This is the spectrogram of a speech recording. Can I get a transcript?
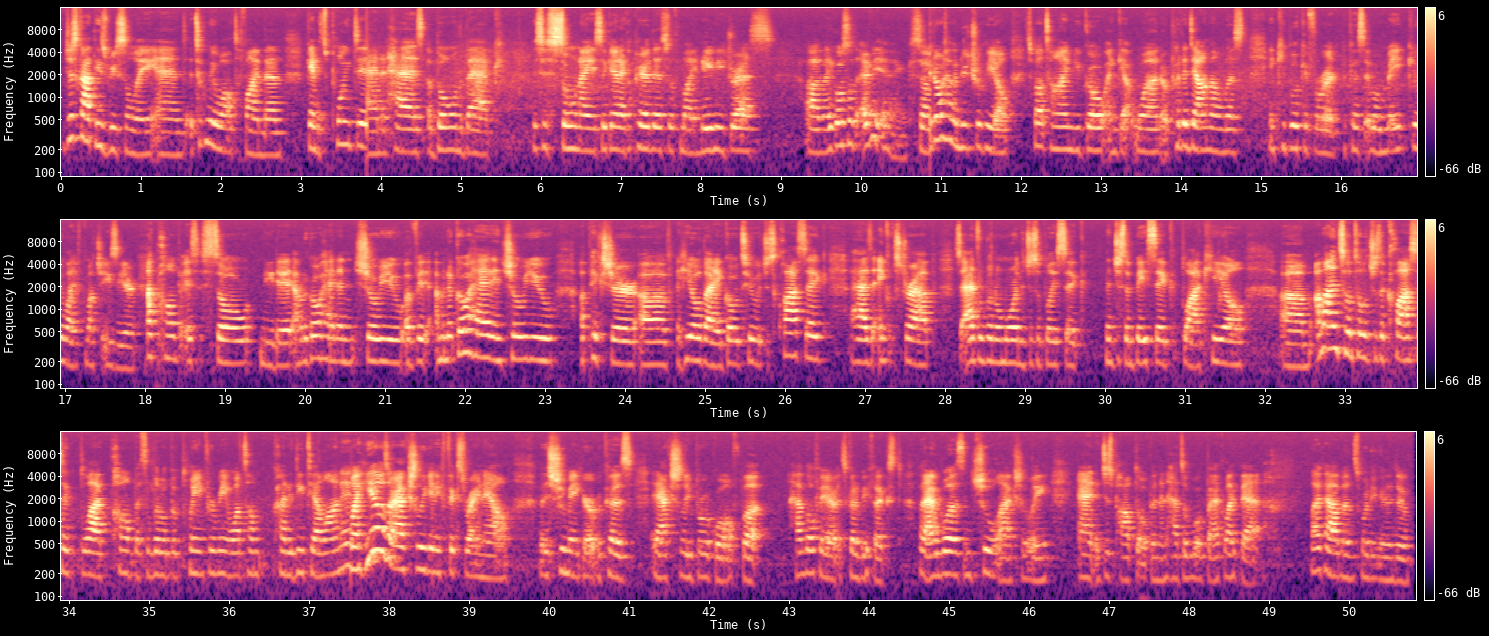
just got these recently and it took me a while to find them. Again, it's pointed and it has a bow in the back. This is so nice. Again, I compared this with my navy dress um, it goes with everything. So if you don't have a neutral heel, it's about time you go and get one or put it down on a list and keep looking for it because it will make your life much easier. That pump is so needed. I'm going to go ahead and show you a vid I'm going to go ahead and show you a picture of a heel that I go to which is classic. It has an ankle strap so it adds a little more than just a basic than just a basic black heel. Um, I'm not into until it's just a classic black pump that's a little bit plain for me and want some kind of detail on it. My heels are actually getting fixed right now by the shoemaker because it actually broke off, but have no fear, it's going to be fixed. But I was in shul actually, and it just popped open and had to walk back like that. Life happens, what are you going to do?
